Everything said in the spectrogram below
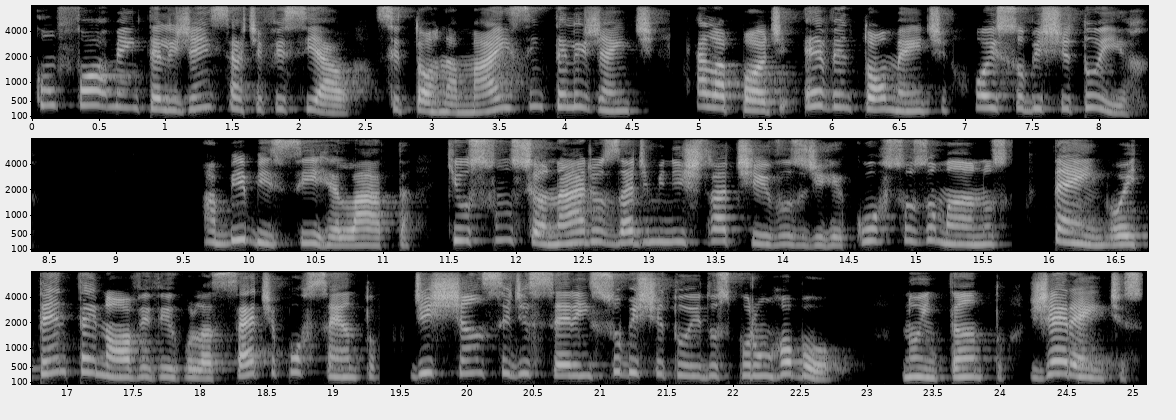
conforme a inteligência artificial se torna mais inteligente, ela pode eventualmente os substituir. A BBC relata que os funcionários administrativos de recursos humanos têm 89,7% de chance de serem substituídos por um robô. No entanto, gerentes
